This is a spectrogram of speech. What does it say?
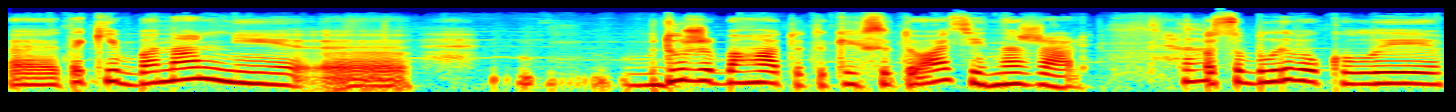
е, такі банальні, е, дуже багато таких ситуацій, на жаль. Так. Особливо, коли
